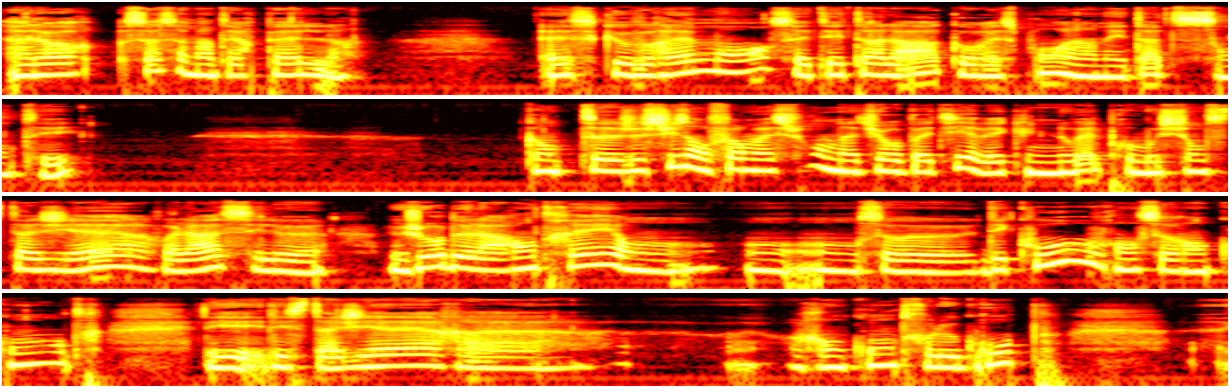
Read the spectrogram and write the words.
Alors ça, ça m'interpelle. Est-ce que vraiment cet état-là correspond à un état de santé? Quand euh, je suis en formation en naturopathie avec une nouvelle promotion de stagiaire, voilà, c'est le, jour de la rentrée, on, se découvre, on se rencontre, les, stagiaires euh, rencontrent le groupe euh,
